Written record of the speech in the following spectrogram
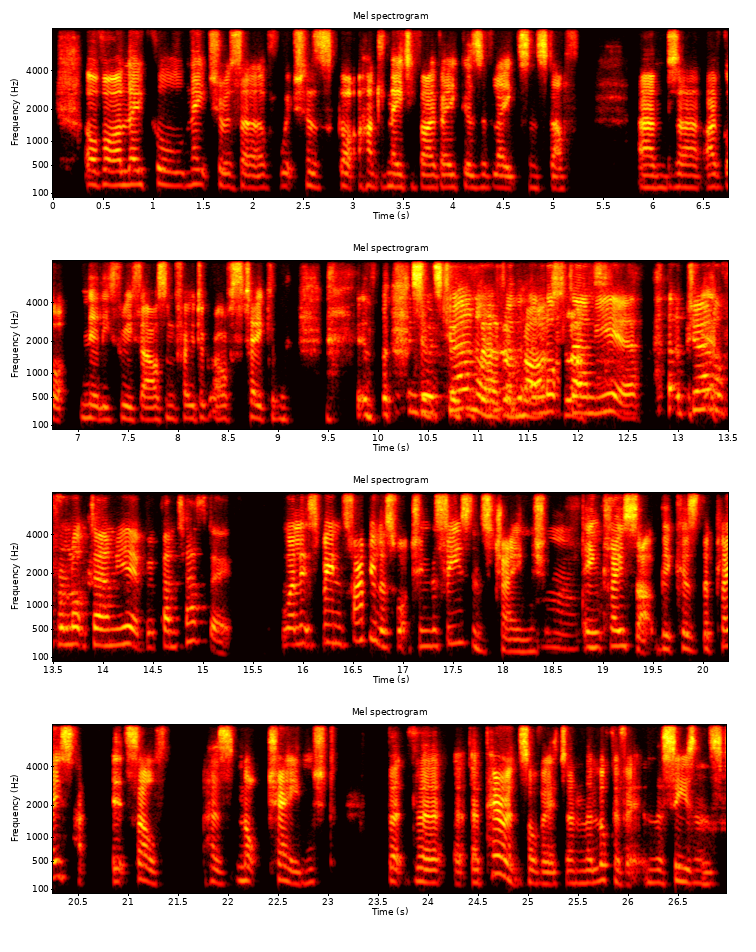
of our local nature reserve, which has got 185 acres of lakes and stuff. And uh, I've got nearly 3,000 photographs taken in the, since a journal for a lockdown last. year. A journal for a lockdown year would be fantastic. Well, it's been fabulous watching the seasons change mm. in close up because the place itself has not changed, but the uh, appearance of it and the look of it and the seasons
